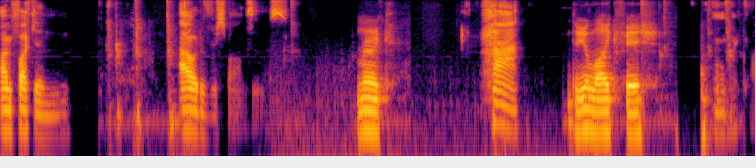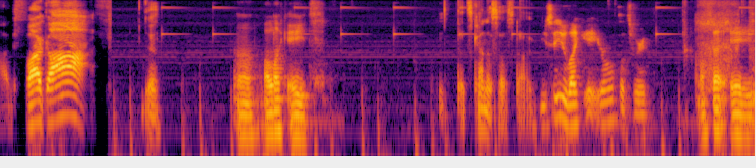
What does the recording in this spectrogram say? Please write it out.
I'm fucking out of responses. Merc, Ha! do you like fish? Oh my god. Fuck off! Yeah. Uh, I like eight. That's kind of sus, dog. You say you like eight-year-olds? That's weird. I said eight.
